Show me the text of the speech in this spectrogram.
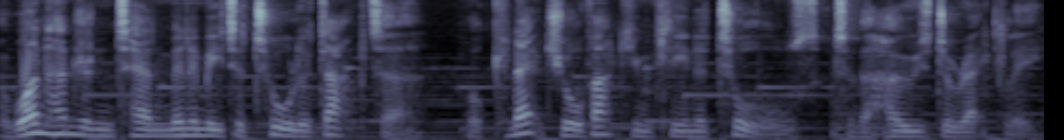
A 110mm tool adapter will connect your vacuum cleaner tools to the hose directly.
